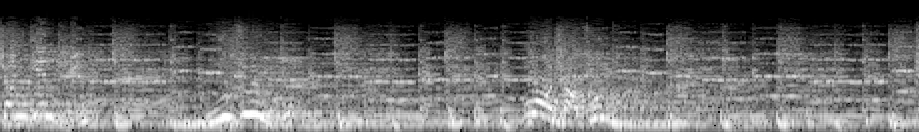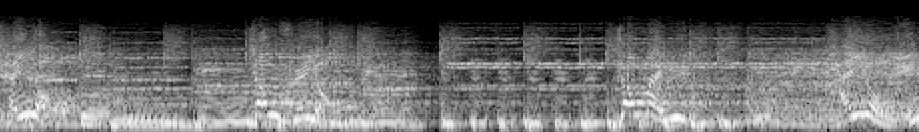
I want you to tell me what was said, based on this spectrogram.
张坚庭、吴君如、莫少聪、陈友、张学友、张曼玉、谭咏麟。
